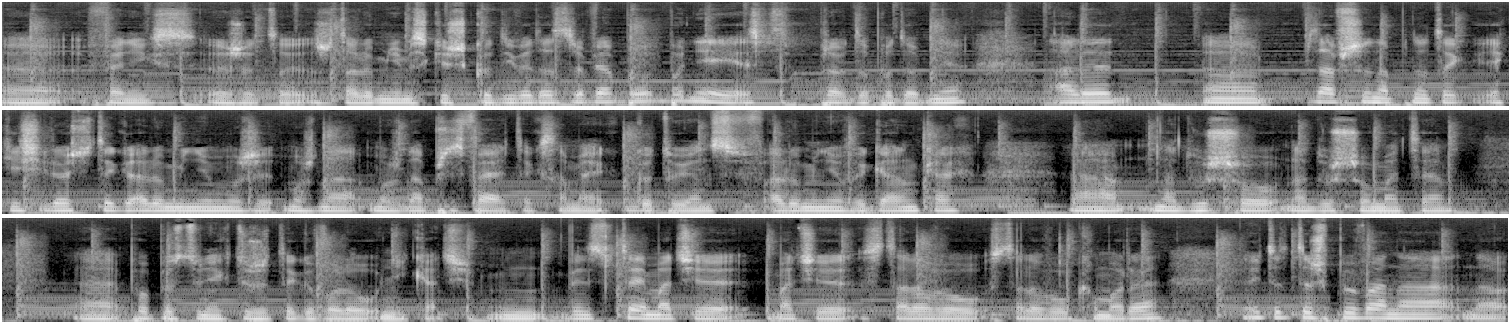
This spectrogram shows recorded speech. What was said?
e, Phoenix, że to, że to aluminium jest szkodliwe dla zdrowia, bo, bo nie jest prawdopodobnie, ale e, zawsze na pewno tak, jakieś ilości tego aluminium może, można, można przyswajać, tak samo jak gotując w aluminiowych garnkach e, na, dłuższą, na dłuższą metę. E, po prostu niektórzy tego wolą unikać. Mm, więc tutaj macie, macie stalową, stalową komorę. No i to też wpływa na, na,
